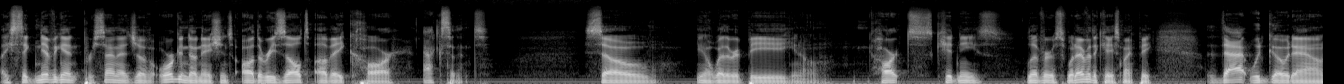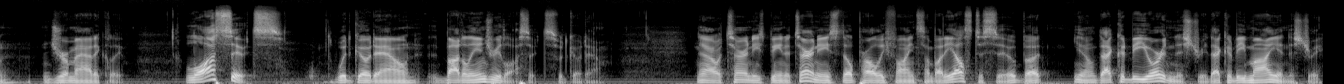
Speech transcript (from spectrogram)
A significant percentage of organ donations are the result of a car accident. So, you know, whether it be, you know, hearts, kidneys, livers, whatever the case might be, that would go down dramatically. Lawsuits would go down, bodily injury lawsuits would go down. Now, attorneys being attorneys, they'll probably find somebody else to sue, but you know, that could be your industry, that could be my industry.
